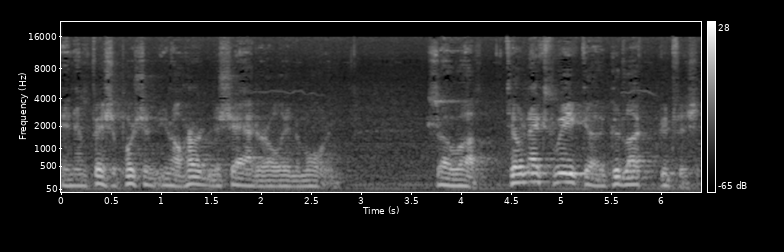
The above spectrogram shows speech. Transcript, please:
And them fish are pushing, you know, herding the shad early in the morning. So, uh, till next week, uh, good luck, good fishing.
